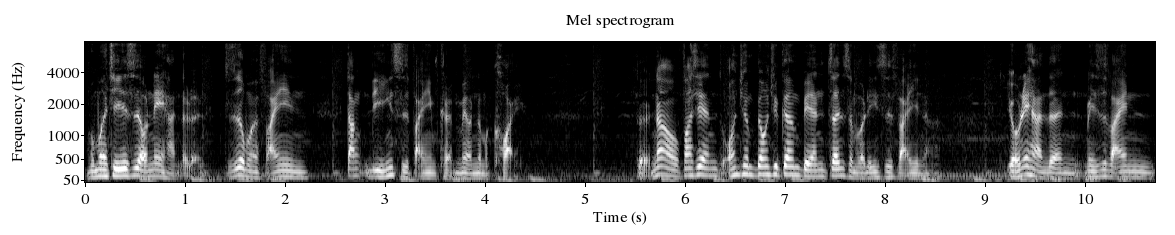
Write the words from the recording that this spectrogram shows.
我们其实是有内涵的人，只是我们反应。当临时反应可能没有那么快，对，那我发现完全不用去跟别人争什么临时反应啊。有内涵的人临时反应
